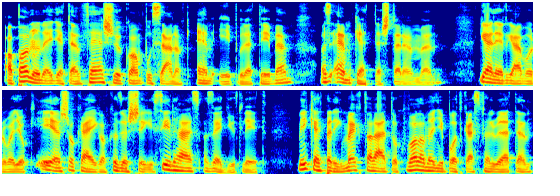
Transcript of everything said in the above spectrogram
a Pannon Egyetem felső kampuszának M épületében, az M2-es teremben. Gellért Gábor vagyok, ilyen sokáig a közösségi színház, az együttlét. Minket pedig megtaláltok valamennyi podcast felületen,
